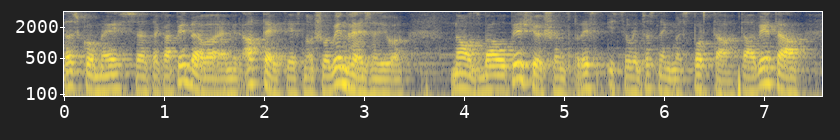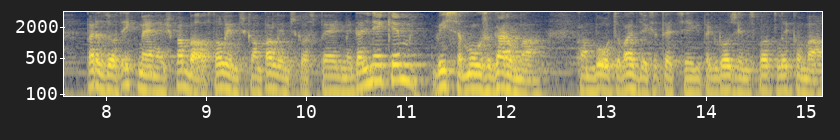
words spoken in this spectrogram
Tas, ko mēs piedāvājam, ir atteikties no šo vienreizējo naudas balvu piešķiršanas par izciliem sasniegumiem sportā. Tā vietā paredzot ikmēneša pabalstu Olimpisko un Paralimpisko spēļu medaļniekiem visa mūža garumā, kam būtu vajadzīgs attiecīgi grozījums sporta likumā.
